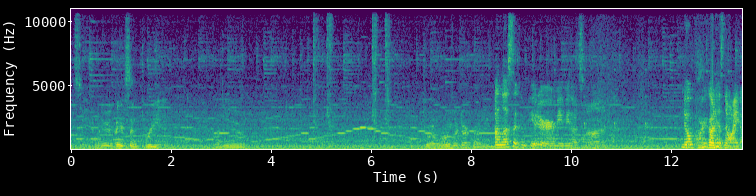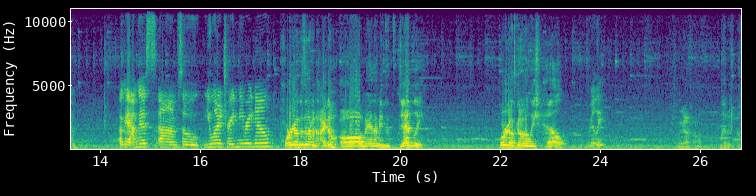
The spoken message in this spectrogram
Let's see. I get to send three in. I'll do. Do I want to put Darkrai? unless the computer, maybe that's not. No, Porygon has no item. Okay, I'm gonna. Um, so you want to trade me right now? Porygon doesn't have an item? Oh man, that means it's deadly. Porygon's gonna unleash hell. Really? We don't know. I don't know.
